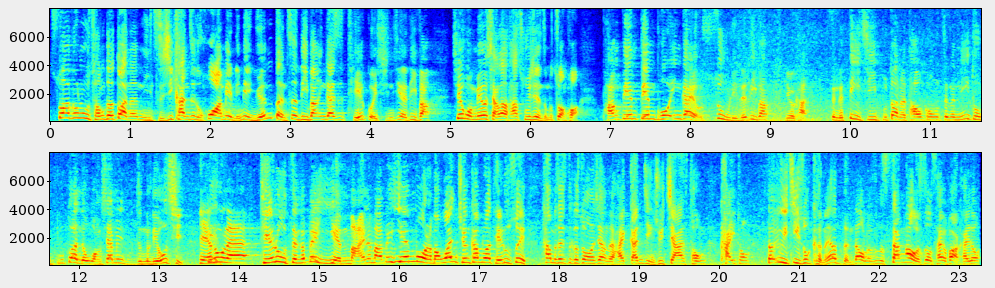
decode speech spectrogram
苏花公路崇德段呢，你仔细看这个画面里面，原本这地方应该是铁轨行进的地方，结果没有想到它出现什么状况，旁边边坡应该有树林的地方，你有看整个地基不断的掏空，整个泥土不断的往下面整个流起，铁路呢？铁路整个被掩埋了嘛，被淹没了嘛，完全看不到铁路，所以他们在这个状况下呢，还赶紧去加通开通。到预计说可能要等到了这个三号的时候才有办法开通。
